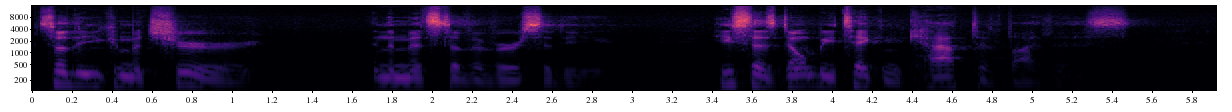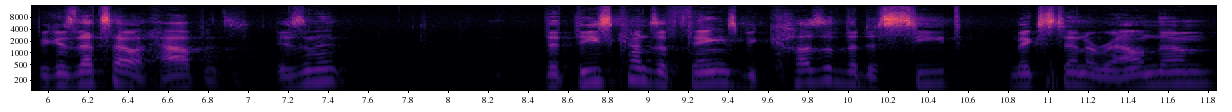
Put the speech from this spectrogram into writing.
so that you can mature in the midst of adversity. He says, Don't be taken captive by this. Because that's how it happens, isn't it? That these kinds of things, because of the deceit mixed in around them,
